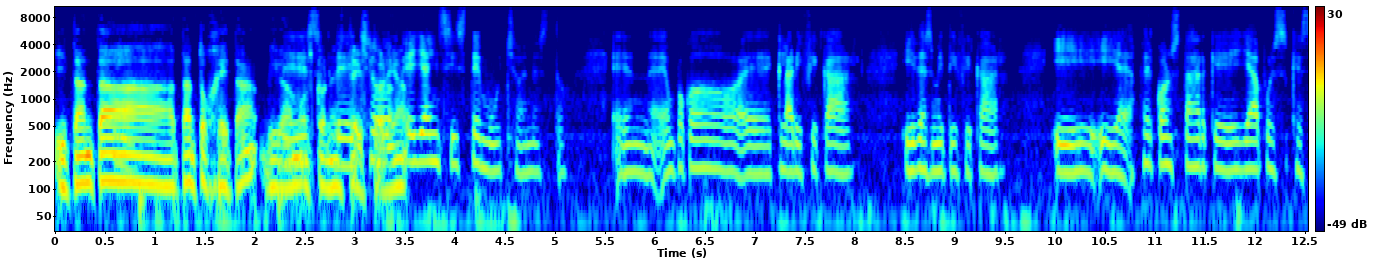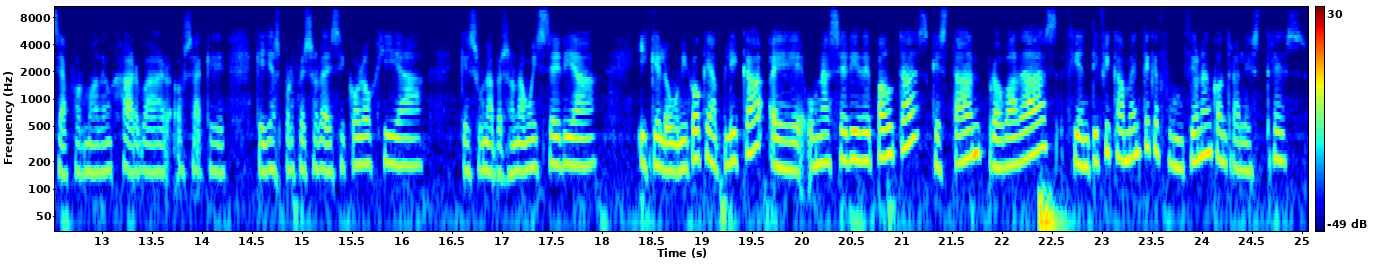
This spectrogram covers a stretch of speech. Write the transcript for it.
y tanta tanto jeta, digamos, Es- con de esta hecho, historia. Ella insiste mucho en esto, en eh, un poco eh, clarificar y desmitificar y, y hacer constar que ella, pues, que se ha formado en Harvard, o sea, que, que ella es profesora de psicología, que es una persona muy seria y que lo único que aplica eh, una serie de pautas que están probadas científicamente que funcionan contra el estrés.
